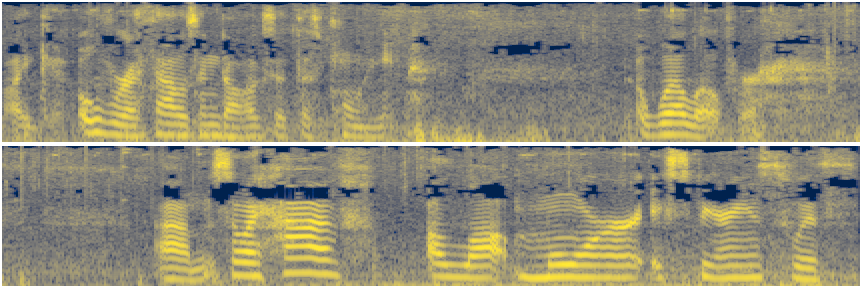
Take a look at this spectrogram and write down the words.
like over a thousand dogs at this point, well over. Um, so I have a lot more experience with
